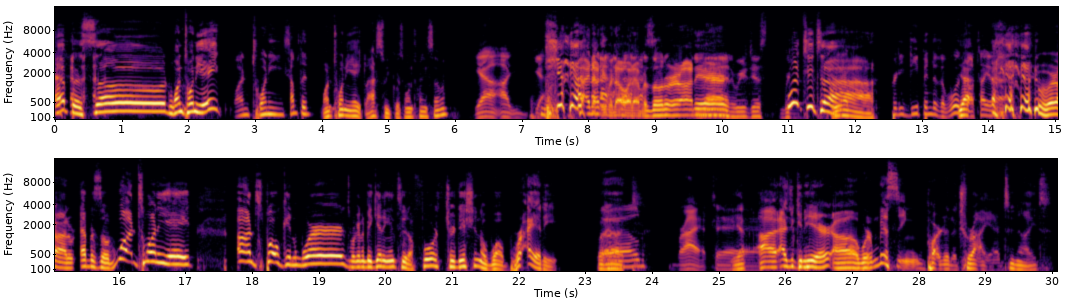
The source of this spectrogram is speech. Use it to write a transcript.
Episode 128. One twenty something. 128. Last week was 127. Yeah, I yeah. I don't even know what episode we're on here. Man, we just we're Wichita. pretty deep into the woods. Yeah. I'll tell you that. We're on episode 128 Unspoken Words. We're going to be getting into the fourth tradition of Wellbriety. But, Well, Bryant. yeah, uh, as you can hear, uh, we're missing part of the triad tonight.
